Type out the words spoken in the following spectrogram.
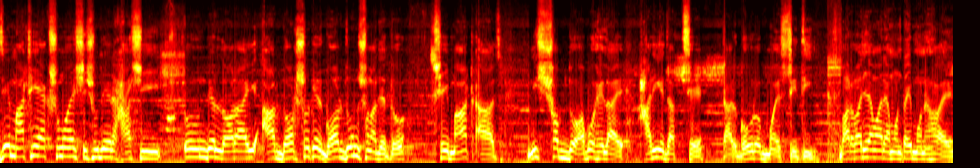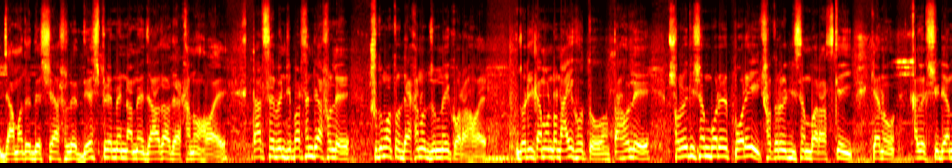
যে মাঠে একসময় শিশুদের হাসি, তরুণদের লড়াই আর দর্শকের গর্জন শোনা যেত, সেই মাঠ আজ নিঃশব্দ অবহেলায় হারিয়ে যাচ্ছে তার গৌরবময় স্মৃতি। বারবারই আমার এমনটাই মনে হয় যে আমাদের দেশে আসলে দেশপ্রেমের নামে যা যা দেখানো হয়, তার সেভেন্টি পার্সেন্টই আসলে শুধুমাত্র দেখানোর জন্যই করা হয়। যদি তেমনটা নাই হতো, তাহলে ষোলোই ডিসেম্বরের পরেই, সতেরোই ডিসেম্বর আজকেই কেন খালেক স্টেডিয়াম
